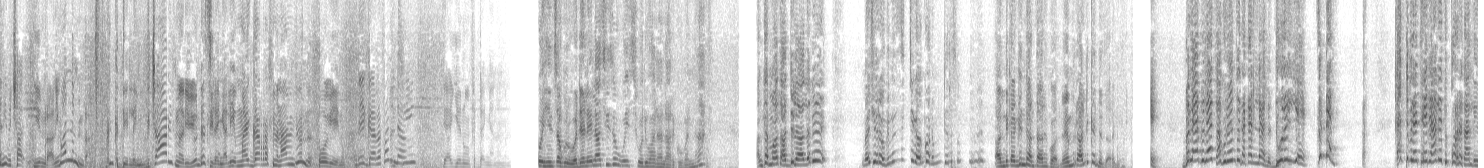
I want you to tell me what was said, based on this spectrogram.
እኔ ብቻ ይምራ፣ እኔ ማንም ይምራ፣ ግን ግድ የለኝም። ብቻ አሪፍ መሪ ቢሆን ደስ ይለኛል። ይሄ የማይጋረፍ ምናምን ቢሆን ሆቤ ነው። እንዴ ይጋረፋል? ያየነውን ፍዳኛ ነን። ይህን ጸጉር ወደ ሌላ ሲይዘው ወይስ ወደ ኋላ ላድርገው? በእናት አንተማ ታድለሃል። እኔ መቼ ነው ግን እዚች ጋር እንኳን የምትደርሰው? አንድ ቀን ግን እንዳንተ አድርገዋለሁ። የምር አንድ ቀን እንደዛ አድርገዋለሁ። ብለህ ብለህ ፀጉርህን ትጠቀልላለህ። ዱርዬ ዝም በል። ቀጥ ብለህ ትሄዳለህ፣ ትቆረጣለህ።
